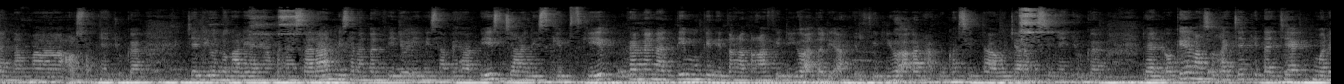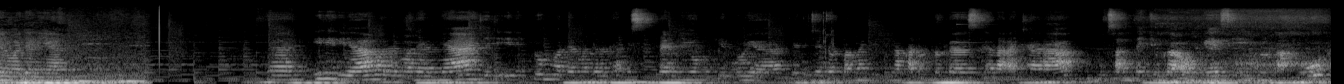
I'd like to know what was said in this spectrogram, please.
dan nama all juga. Jadi untuk kalian yang penasaran bisa nonton video ini sampai habis. Jangan di skip skip karena nanti mungkin di tengah-tengah video atau di akhir video akan aku dia model-modelnya. Jadi ini tuh model-model gamis premium gitu ya. Jadi cocok banget digunakan untuk segala acara. Santai juga oke okay sih menurut aku.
